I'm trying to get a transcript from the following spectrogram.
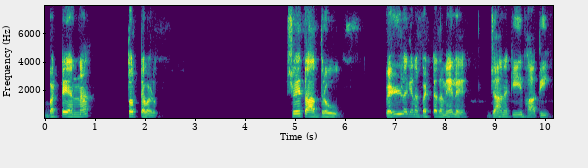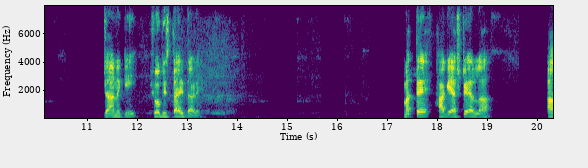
ಬಟ್ಟೆಯನ್ನ ತೊಟ್ಟವಳು. ಶ್ವೇತಾದ್ರವು ಬೆಳ್ಳಗಿನ ಬೆಟ್ಟದ ಮೇಲೆ ಜಾನಕಿ ಭಾತಿ. ಜಾನಕಿ ಶೋಭಿಸ್ತಾ ಇದ್ದಾಳೆ. ಮತ್ತೆ ಹಾಗೆ ಅಷ್ಟೇ ಅಲ್ಲ, ಆ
